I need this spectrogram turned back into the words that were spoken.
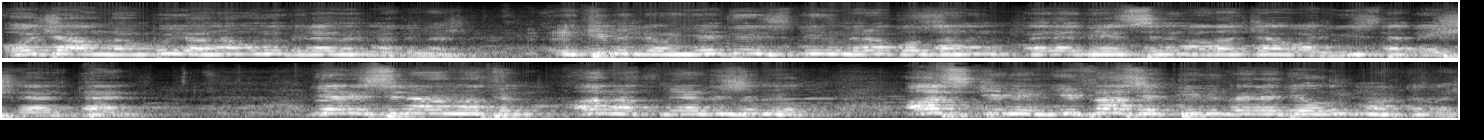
ocağından bu yana onu bile vermediler. 2 milyon 700 bin lira Bozan'ın belediyesinin alacağı var yüzde beşlerden. Gerisini anlatın. Anlatmaya lüzum yok. ASKİ'nin iflas ettiği bir belediye olur mu arkadaş?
